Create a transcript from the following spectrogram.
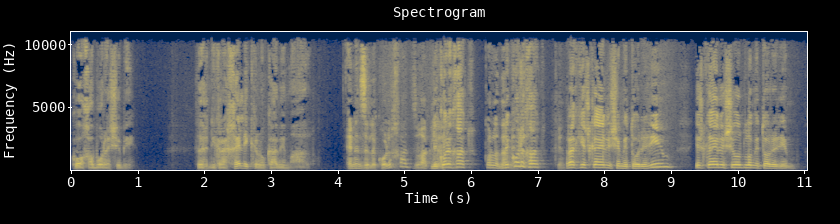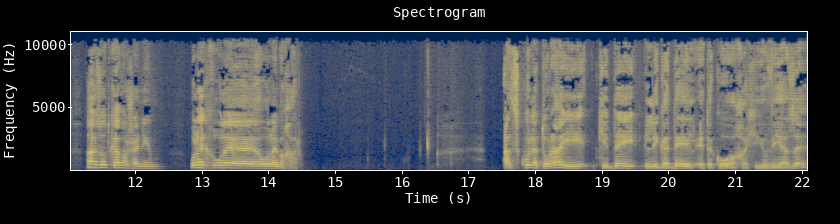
כוח הבורא שבי, זה נקרא חלק אלוקה ממעל. אין את זה לכל אחד? זה רק לכל ל... אחד. כל אדם לכל יש. אחד. כן. רק יש כאלה שמתעוררים, יש כאלה שעוד לא מתעוררים. אז עוד כמה שנים, אולי, אולי, אולי מחר. אז כל התורה היא כדי לגדל את הכוח החיובי הזה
